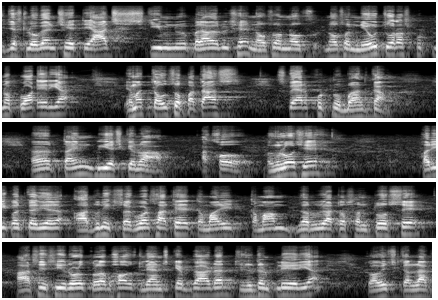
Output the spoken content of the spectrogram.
જે સ્લોગન છે તે આ જ સ્કીમનું બનાવેલું છે. નવસો નવસો નવસો નેવું ચોરસ ફૂટનો પ્લોટ એરિયા એમાં ચૌદસો પચાસ સ્ક્વેર ફૂટનું બાંધકામ. ત્રણ બીએચકેનો આખો બંગલો છે. ફરી વખત કરીએ આધુનિક સગવડ સાથે તમારી તમામ જરૂરિયાતો સંતોષશે. RCC road club house landscape garden children play area ચોવીસ કલાક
